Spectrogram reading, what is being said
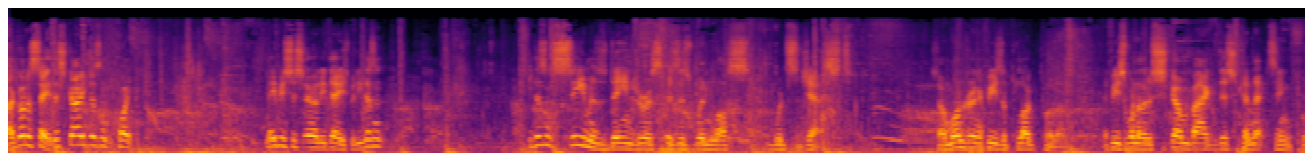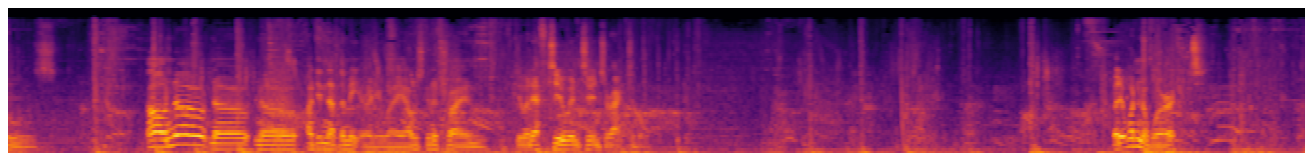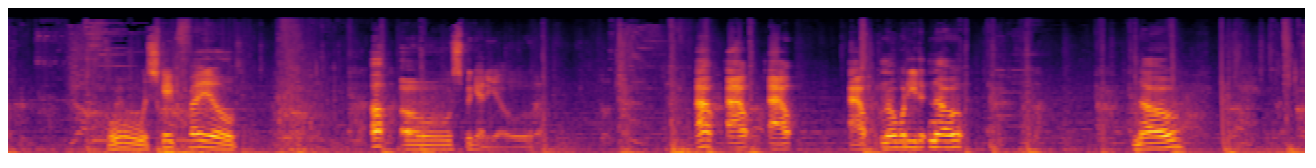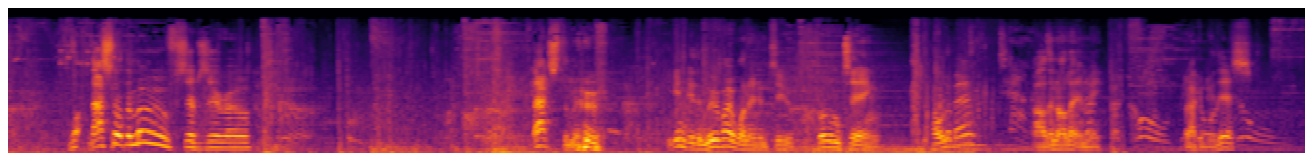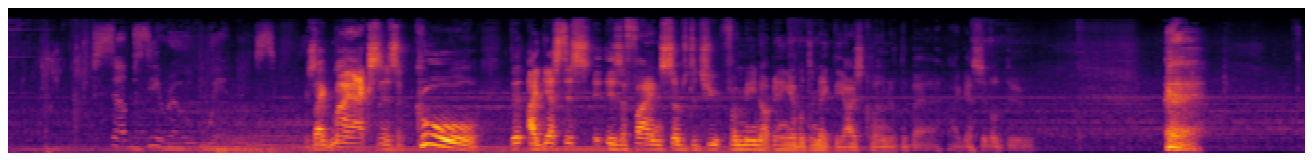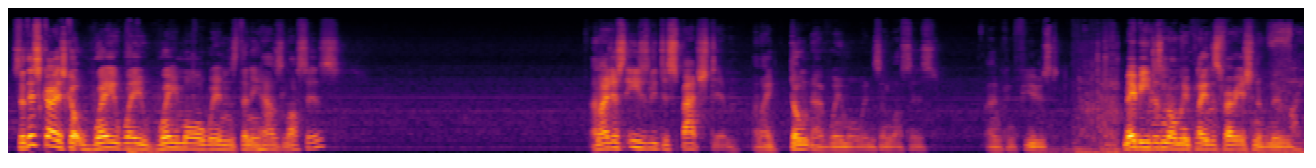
I gotta say, this guy doesn't quite... Maybe it's just early days, but he doesn't... He doesn't seem as dangerous as his win-loss would suggest. So I'm wondering if he's a plug puller. If he's one of those scumbag disconnecting fools. Oh, no, no, no. I didn't have the meter anyway. I was going to try and do an F2 into interactable. But it wouldn't have worked. Oh, escape failed. Uh-oh, Spaghetti-O. Ow, ow, ow, ow. No, what do you do? No. No. What? That's not the move, Sub-Zero. That's the move. He didn't do the move I wanted him to. Boom ting. Polar bear? Oh, they're not letting me. But I can do this. Sub-Zero wins. He's like, my axes are cool. I guess this is a fine substitute for me not being able to make the ice clone of the bear. I guess it'll do. so this guy's got way, way, way more wins than he has losses. And I just easily dispatched him, and I don't have way more wins than losses. I'm confused. Maybe he doesn't normally play this variation of noob.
